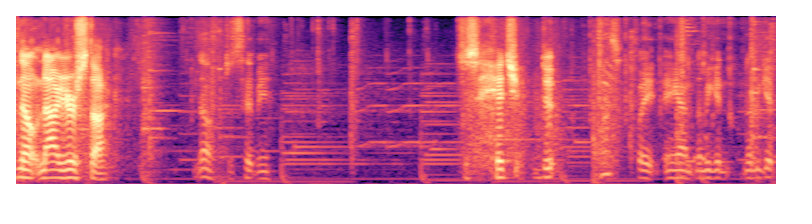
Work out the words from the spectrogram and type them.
No, now you're stuck. No, just hit me. Just hit you. Dude. What? Wait, hang on. Let me get. Let me get.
